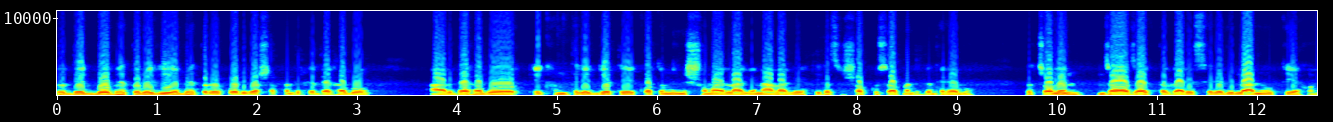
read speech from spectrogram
তো দেখব ভেতরে গিয়ে ভেতরের পরিবেশ আপনাদেরকে দেখাবো। আর দেখাবো এখান থেকে গেতে কত মিনিট সময় লাগে, না লাগে, ঠিক আছে? সবকিছু আপনাদেরকে দেখাবো। তো চলেন, যাওয়া যাক, তো গাড়ি ছেড়ে দিলে, আমি উঠি এখন।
